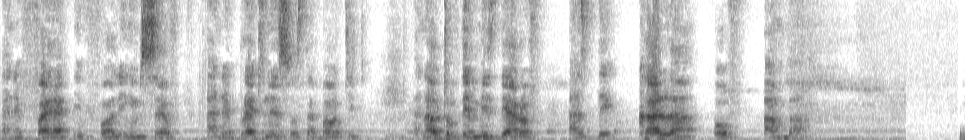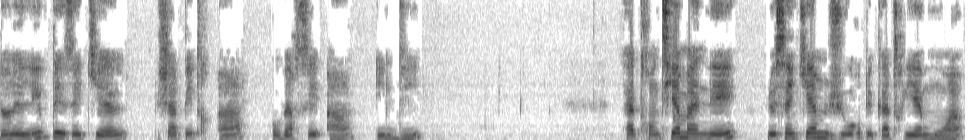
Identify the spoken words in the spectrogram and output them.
and a fire enfolding himself, and a brightness was about it, and out of the midst thereof as the color of amber. Dans le livre d'Ézéchiel, chapitre 1, au verset 1, il dit La trentième année, le cinquième jour du quatrième mois,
